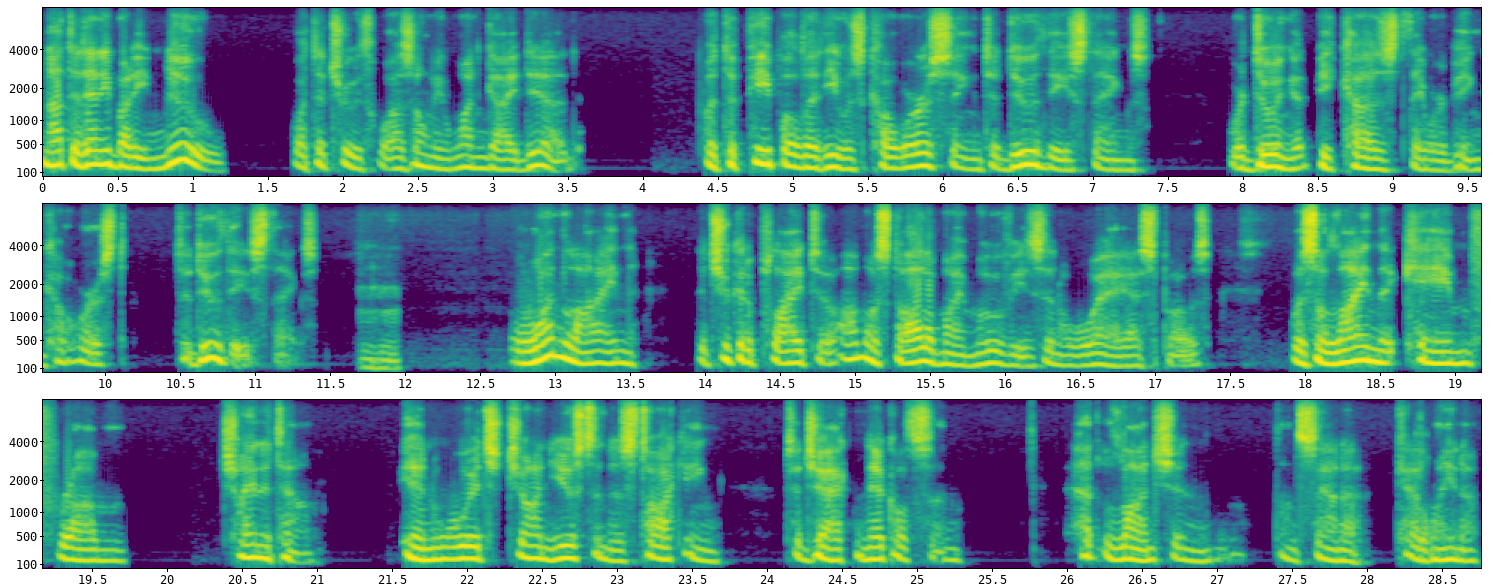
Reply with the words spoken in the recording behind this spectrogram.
Not that anybody knew what the truth was, only one guy did. But the people that he was coercing to do these things were doing it because they were being coerced to do these things. Mm-hmm. One line that you could apply to almost all of my movies in a way, I suppose, was a line that came from Chinatown, in which John Huston is talking to Jack Nicholson at lunch in on Santa Catalina.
